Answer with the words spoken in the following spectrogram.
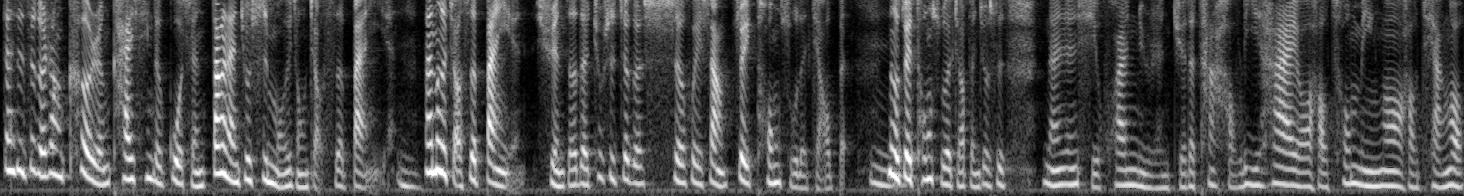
但是这个让客人开心的过程，当然就是某一种角色扮演。嗯，那那个角色扮演选择的就是这个社会上最通俗的脚本。嗯，那个最通俗的脚本就是男人喜欢女人，觉得她好厉害哦，好聪明哦，好强哦。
